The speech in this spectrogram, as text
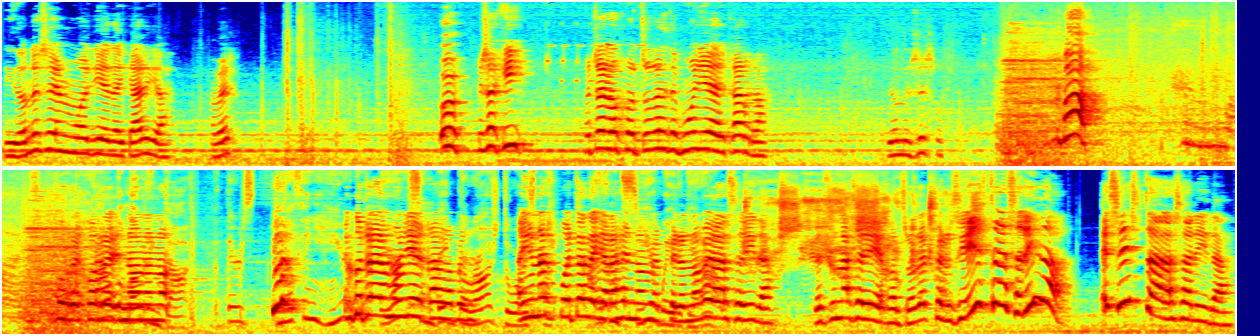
¿Y dónde se muelle de carga? A ver. ¡Oh! ¡Es aquí! Muestra los controles de muelle de carga. ¿De dónde es eso? ¡Ah! Corre, corre. No, no, no. Here. Encontrar el muelle de carga, pero hay unas puertas de garaje enormes, pero no veo la salida. ¿Ves una serie de controles? Pero si ahí está la salida. Es esta la salida.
